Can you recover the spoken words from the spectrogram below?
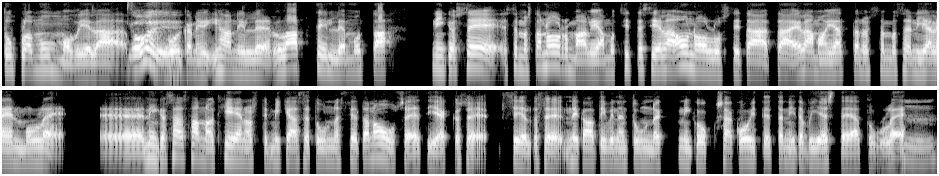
tupla mummo vielä Oi. poikani ihan niille lapsille, mutta niin se semmoista normaalia, mutta sitten siellä on ollut sitä, tämä elämä on jättänyt semmoisen jäljen mulle, niin kuin sä sanoit hienosti, mikä se tunne sieltä nousee, tiedätkö, se, sieltä se negatiivinen tunne, niin kuin sä koit, että niitä viestejä tulee, mm.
